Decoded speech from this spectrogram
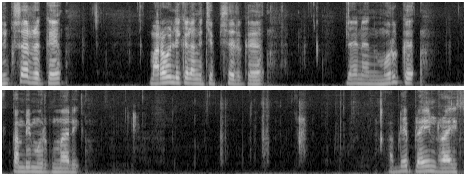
மிக்சர் இருக்குது மரவள்ளி கிழங்கு சிப்ஸ் இருக்குது தென் அந்த முறுக்கு கம்பி முறுக்கு மாதிரி. அப்படியே பிளெயின் ரைஸ்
